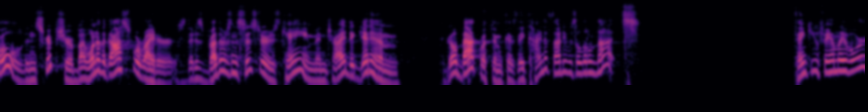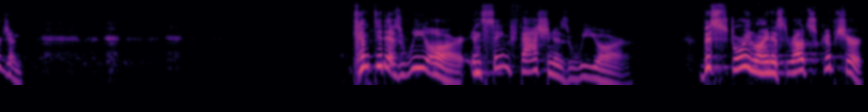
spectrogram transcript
told in Scripture by one of the gospel writers that his brothers and sisters came and tried to get him go back with them because they kind of thought he was a little nuts. Thank you, family of origin. Tempted as we are, in same fashion as we are. This storyline is throughout Scripture.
